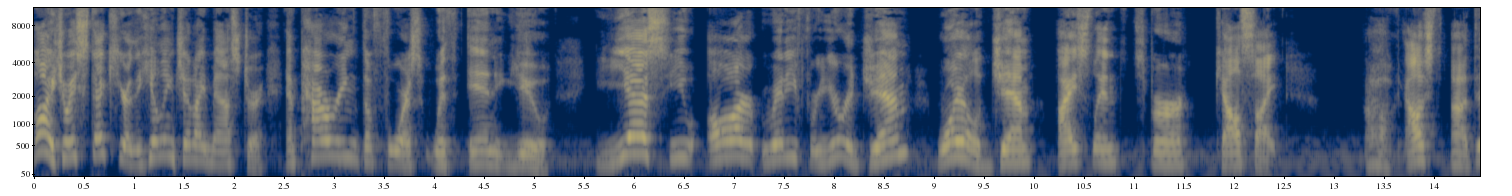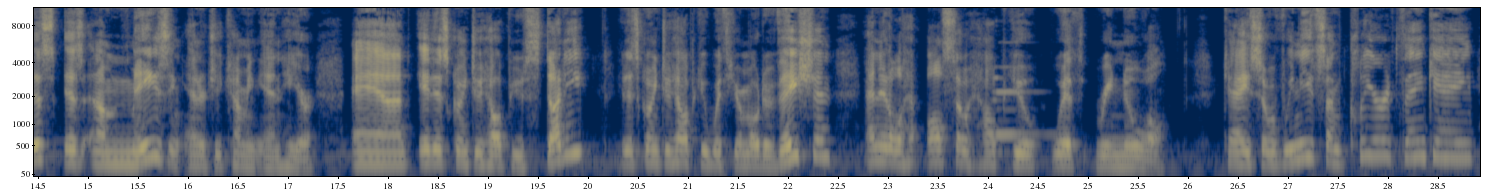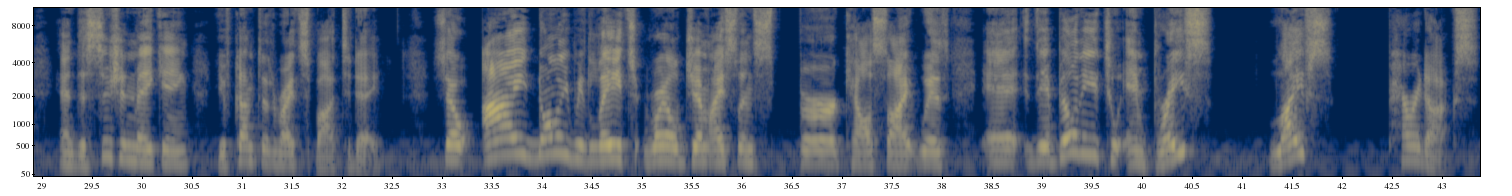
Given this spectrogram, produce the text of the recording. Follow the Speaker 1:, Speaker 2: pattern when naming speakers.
Speaker 1: Hi, Joyce Steck here, the Healing Jedi Master, empowering the force within you. Yes, you are ready for your gem, Royal Gem Iceland Spar Calcite. Oh, uh, this is an amazing energy coming in here, and it is going to help you study. It is going to help you with your motivation, and it'll also help you with renewal. Okay, so if we need some clear thinking and decision making, you've come to the right spot today. So I normally relate Royal Gem Iceland Spar Calcite with uh, the ability to embrace life's paradox.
